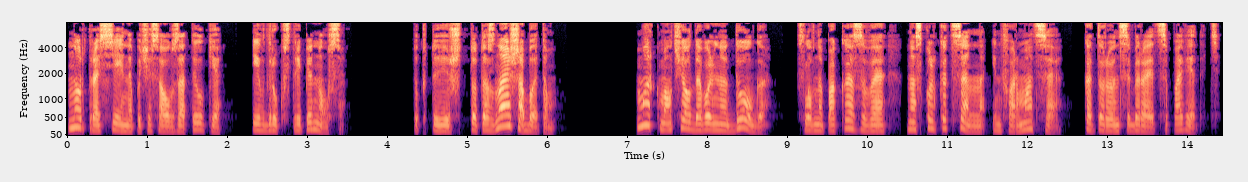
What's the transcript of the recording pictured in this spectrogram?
Норт рассеянно почесал в затылке и вдруг встрепенулся. «Так ты что-то знаешь об этом?» Марк молчал довольно долго, словно показывая, насколько ценна информация, которую он собирается поведать.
